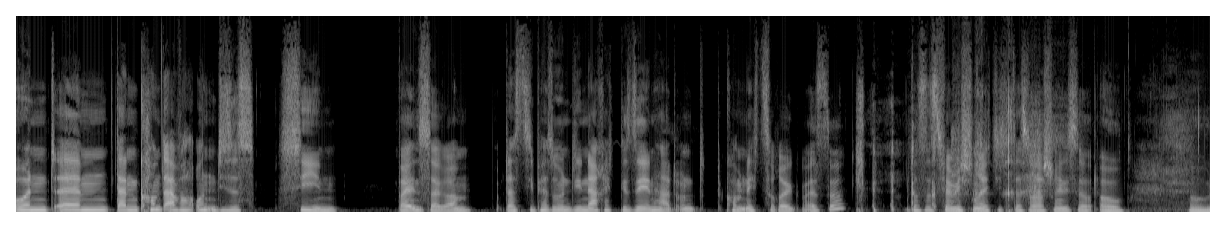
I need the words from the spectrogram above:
Und ähm, dann kommt einfach unten dieses Scene bei Instagram, dass die Person die Nachricht gesehen hat und kommt nicht zurück, weißt du? Das ist für mich schon richtig, das war schon richtig so, oh. Oh.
